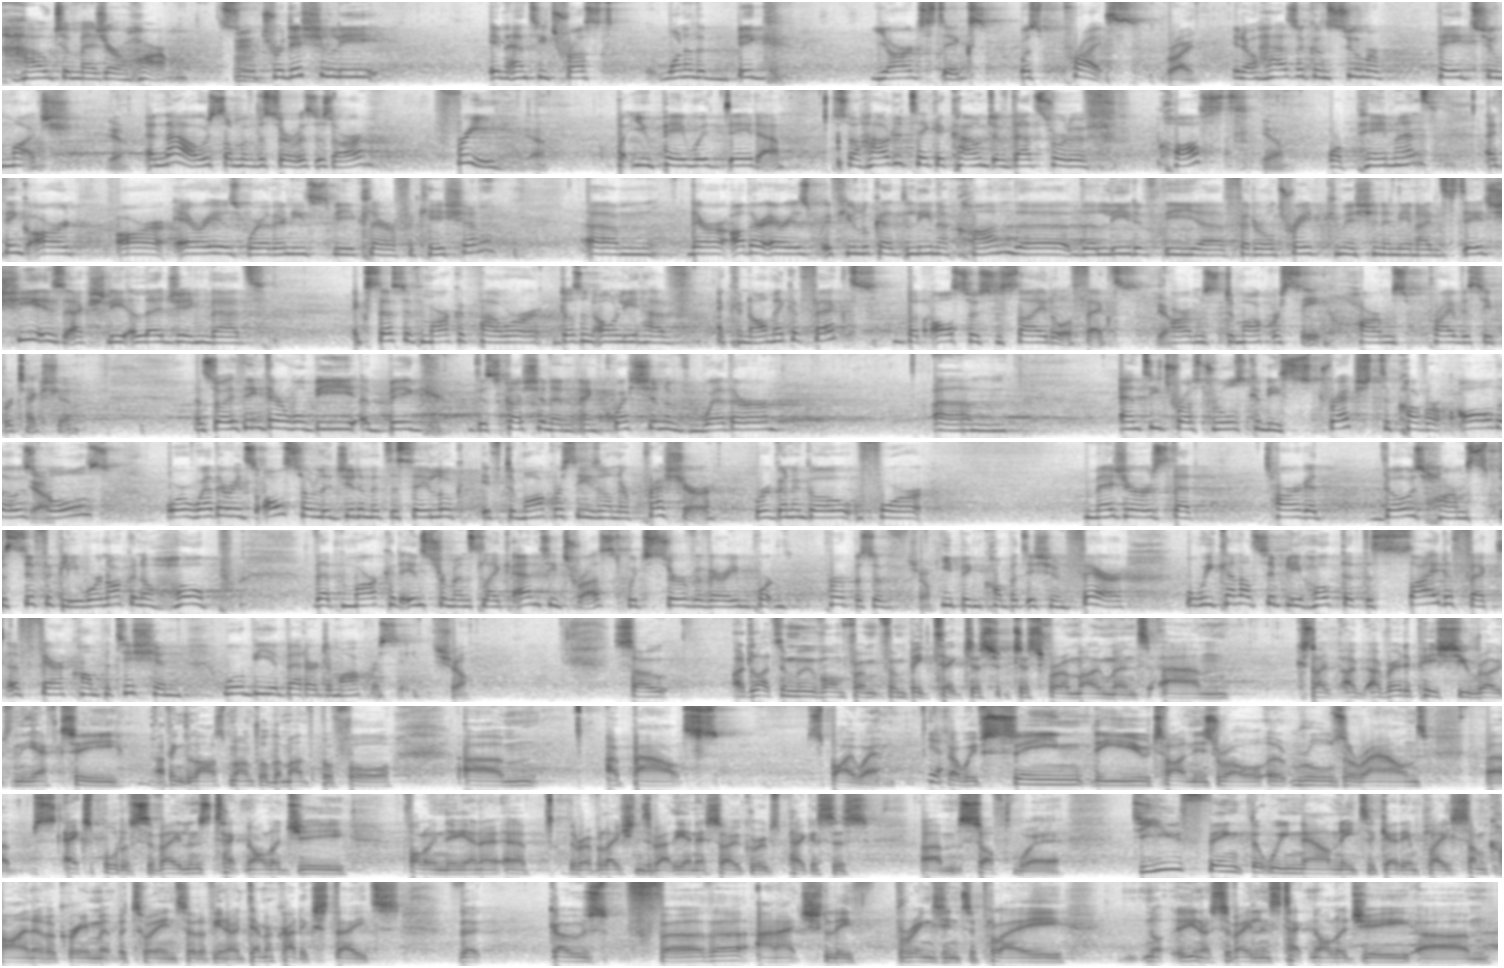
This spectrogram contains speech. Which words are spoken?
how to measure harm. So mm. traditionally, in antitrust, one of the big yardsticks was price. Right. You know, has a consumer paid too much? Yeah. And now some of the services are free. Yeah but you pay with data. So how to take account of that sort of cost yeah. or payment, I think are, are areas where there needs to be clarification. Um, there are other areas, if you look at Lina Khan, the, the lead of the uh, Federal Trade Commission in the United States, she is actually alleging that excessive market power doesn't only have economic effects, but also societal effects, yeah. harms democracy, harms privacy protection. And so I think there will be a big discussion and, and question of whether um, antitrust rules can be stretched to cover all those yeah. goals, or whether it's also legitimate to say, look, if democracy is under pressure, we're going to go for measures that target those harms specifically. We're not going to hope that market instruments like antitrust, which serve a very important purpose of sure. keeping competition fair, but we cannot simply hope that the side effect of fair competition will be a better democracy. Sure. So I'd like to move on from, from big tech just, just for a moment. because um, I, I, read a piece you wrote in the FT, I think last month or the month before, um, about spyware. Yeah. So we've seen the EU tighten its role, uh, rules around uh, export of surveillance technology, following the, uh, the revelations about the NSO Group's Pegasus um, software. Do you think that we now need to get in place some kind of agreement between sort of, you know, democratic states that goes further and actually brings into play, not, you know, surveillance technology, um,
